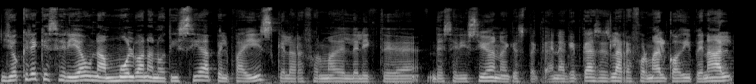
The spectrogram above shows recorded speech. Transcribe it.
Jo crec que seria una molt bona notícia pel país que la reforma del delicte de sedició, en aquest, en aquest cas és la reforma del Codi Penal,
